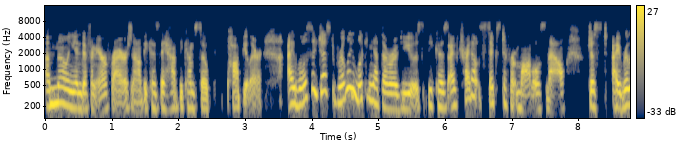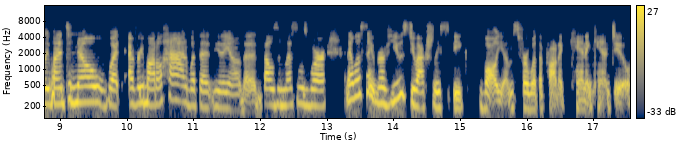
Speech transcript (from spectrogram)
a million different air fryers now because they have become so popular. I will suggest really looking at the reviews because I've tried out six different models now. Just I really wanted to know what every model had, what the you know the bells and whistles were, and I will say reviews do actually speak volumes for what the product can and can't do.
